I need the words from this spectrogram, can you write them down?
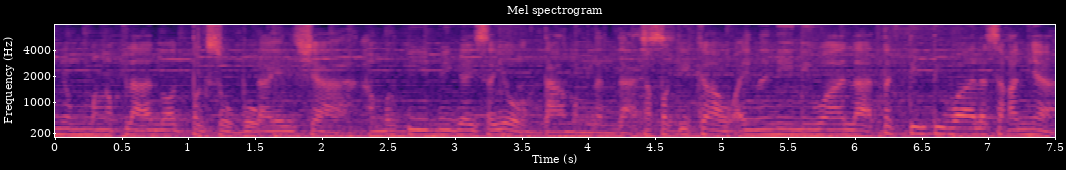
inyong mga plano at pagsubok. Dahil siya ang magbibigay sa iyo ng tamang landas. Kapag ikaw ay naniniwala at nagtitiwala sa Kanya,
